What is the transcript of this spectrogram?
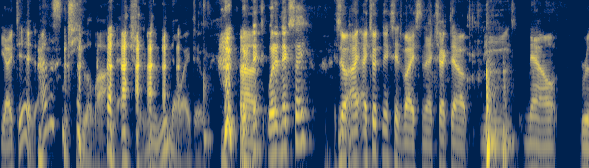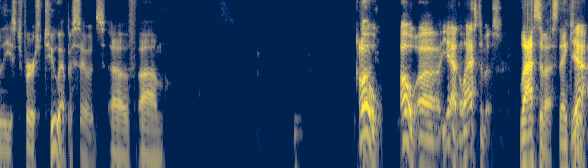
Me? Yeah, I did. I listen to you a lot, actually. you, you know I do. What did, Um, Nick, what did Nick say? So I, I took Nick's advice and I checked out the now released first two episodes of um Oh, oh, uh, yeah, The Last of Us. Last of Us. Thank you. Yeah.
